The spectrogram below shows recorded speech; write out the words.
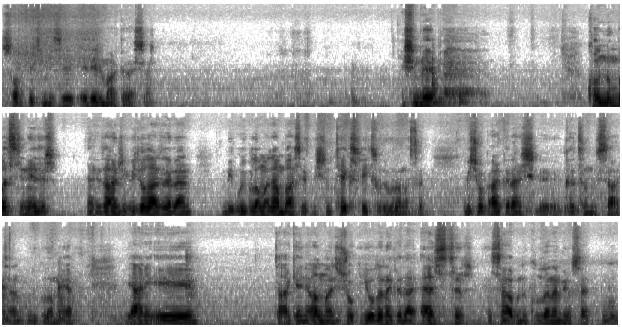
sohbetimizi edelim arkadaşlar. Şimdi konunun basiti nedir? Yani daha önceki videolarda da ben bir uygulamadan bahsetmiştim. TaxFix uygulaması. Birçok arkadaş e, katılmış zaten uygulamaya. Yani e, ta ki hani Almanca çok iyi olana kadar Elster hesabını kullanamıyorsak bu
